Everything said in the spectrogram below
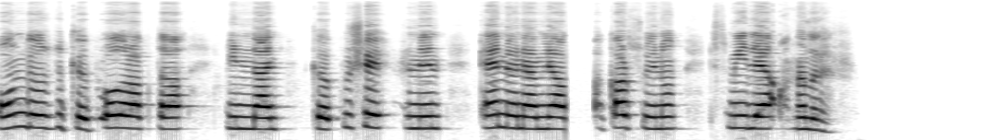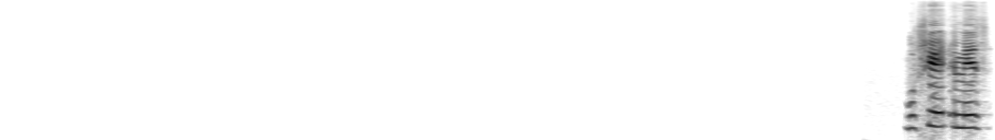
On Gözlü Köprü olarak da bilinen köprü şehrinin en önemli ak- akarsuyunun ismiyle anılır. Bu şehrimiz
